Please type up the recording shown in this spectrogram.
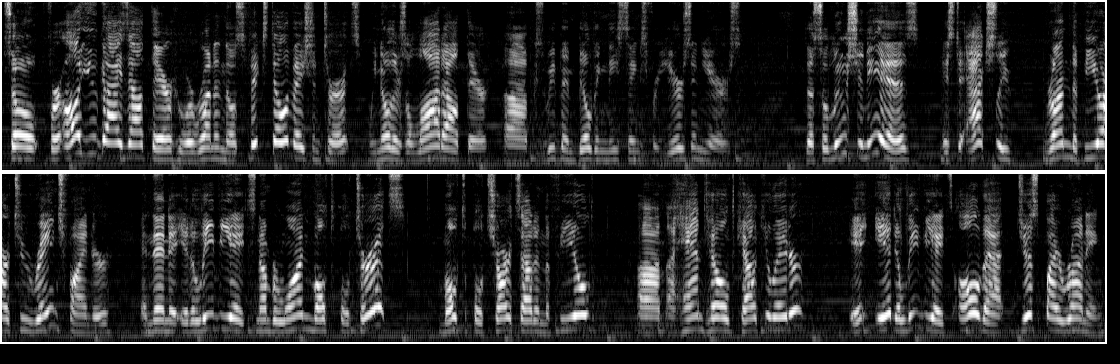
So for all you guys out there who are running those fixed elevation turrets, we know there's a lot out there uh, because we've been building these things for years and years. The solution is, is to actually run the BR2 rangefinder and then it alleviates number one, multiple turrets, multiple charts out in the field, um, a handheld calculator. It, it alleviates all that just by running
